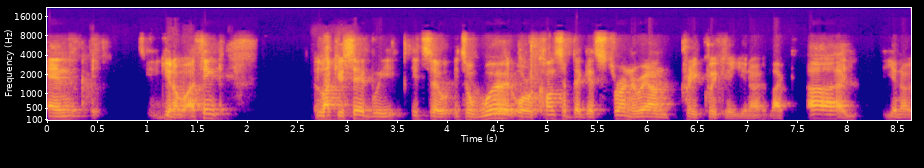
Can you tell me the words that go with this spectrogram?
and you know, I think, like you said, we it's a it's a word or a concept that gets thrown around pretty quickly. You know, like uh, you know,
